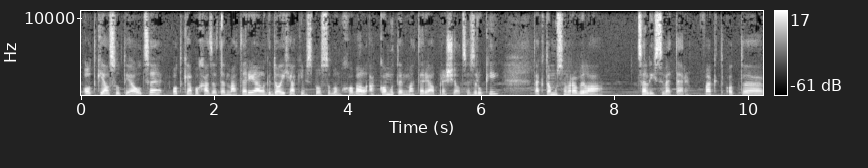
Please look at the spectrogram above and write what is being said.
odkiaľ sú tie ovce, odkiaľ pochádza ten materiál, kto ich akým spôsobom choval a komu ten materiál prešiel cez ruky, tak tomu som robila celý sveter. Fakt od, eh,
